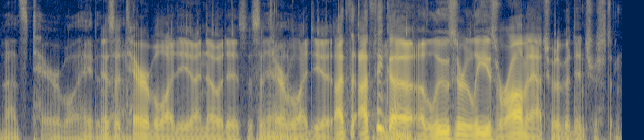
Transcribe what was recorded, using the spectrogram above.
That's terrible. I hated It's a terrible idea. I know it is. It's a Yeah. terrible idea. I, th- I think a, a loser leaves Raw match would have been interesting.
